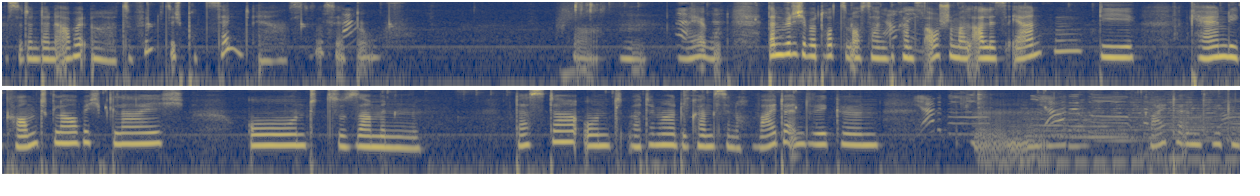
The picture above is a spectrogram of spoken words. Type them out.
Hast du dann deine Arbeit oh, zu 50% erst? Das ist ja doof. So, hm. Naja, gut. Dann würde ich aber trotzdem auch sagen, du kannst auch schon mal alles ernten. Die Candy kommt, glaube ich, gleich. Und zusammen das da. Und warte mal, du kannst den noch weiterentwickeln. Äh, weiterentwickeln.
